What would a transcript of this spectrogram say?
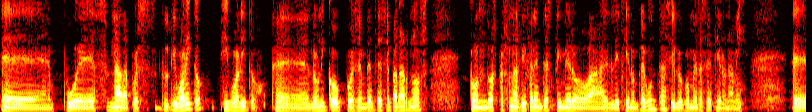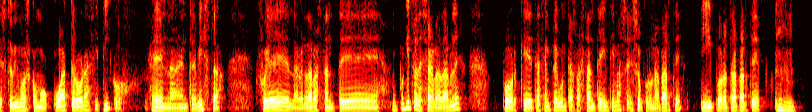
Eh, pues nada, pues igualito, igualito. Eh, lo único, pues en vez de separarnos con dos personas diferentes, primero a él le hicieron preguntas y luego me las hicieron a mí. Eh, estuvimos como cuatro horas y pico en la entrevista. Fue, la verdad, bastante, un poquito desagradable porque te hacen preguntas bastante íntimas, eso por una parte, y por otra parte...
